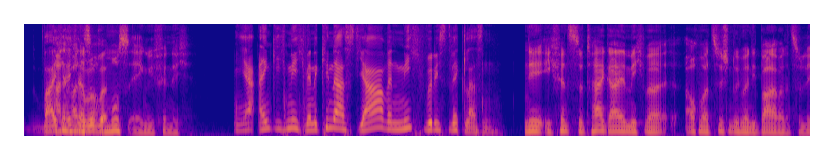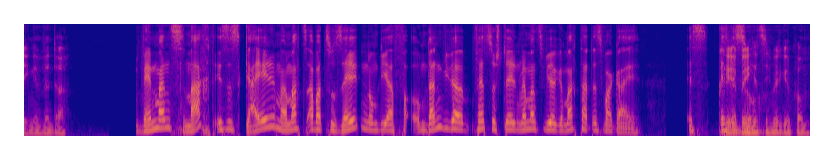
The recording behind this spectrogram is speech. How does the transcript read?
war ich echt weil das darüber. auch muss irgendwie, finde ich. Ja, eigentlich nicht. Wenn du Kinder hast, ja. Wenn nicht, würde ich es weglassen. Nee, ich find's total geil, mich mal auch mal zwischendurch mal in die Badewanne zu legen im Winter. Wenn man es macht, ist es geil. Man macht es aber zu selten, um, die um dann wieder festzustellen, wenn man es wieder gemacht hat, es war geil. Es, Okay, es ist bin so. ich jetzt nicht mitgekommen.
